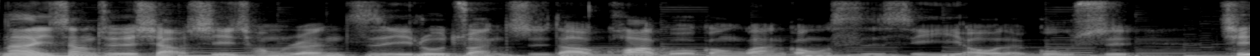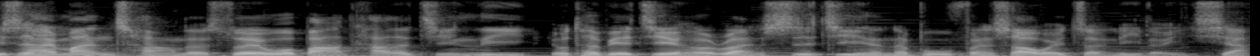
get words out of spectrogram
那以上就是小细从人资一路转职到跨国公关公司 CEO 的故事，其实还蛮长的，所以我把他的经历有特别结合软式技能的部分稍微整理了一下。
